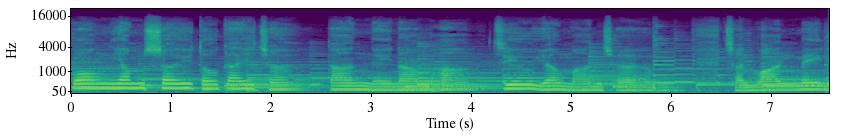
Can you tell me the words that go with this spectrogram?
光阴虽都计着，但你南下照样漫长。尘还未了，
